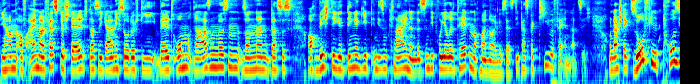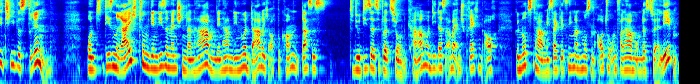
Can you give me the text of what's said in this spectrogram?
Die haben auf einmal festgestellt, dass sie gar nicht so durch die Welt rumrasen müssen, sondern dass es auch wichtige Dinge gibt in diesem Kleinen. Das sind die Prioritäten nochmal neu gesetzt. Die Perspektive verändert sich. Und da steckt so viel Positives drin. Und diesen Reichtum, den diese Menschen dann haben, den haben die nur dadurch auch bekommen, dass es zu dieser Situation kam und die das aber entsprechend auch genutzt haben. Ich sage jetzt, niemand muss einen Autounfall haben, um das zu erleben.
